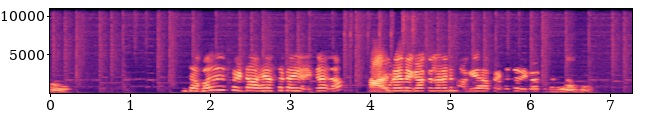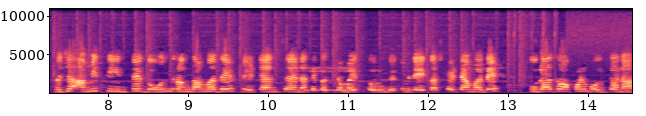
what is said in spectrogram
हो. डबल फेटा आहे असं काही आहे का याला? हा. पुढे वेगळा कलर आणि मागे हा फेटाचा वेगळा कलर हो हो. म्हणजे आम्ही तीन ते दोन रंगामध्ये फेट्यांचं आहे ना ते कस्टमाइज करून देतो. म्हणजे एकाच फेट्यामध्ये तुरा जो आपण बोलतो ना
